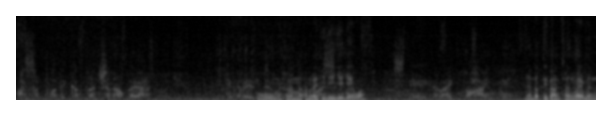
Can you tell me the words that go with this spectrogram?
That's a bloody convention out there. Get ready โอ้โห to มัน move ทำไมมาทำอะไรที่นี่เยอะแยะวะ Stay right behind me. งั้นต้องติดตามฉันไว้เหมือน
